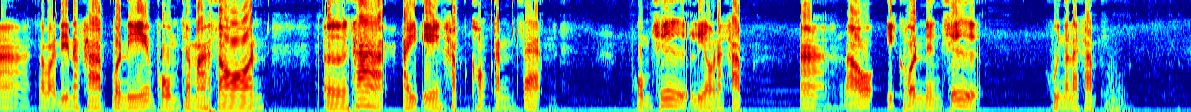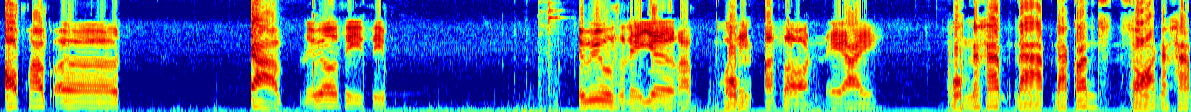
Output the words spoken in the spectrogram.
อ่า สวัสดีนะครับ วันนี้ผมจะมาสอน เอ่อท่า IA ครับของกันแซดผมชื่อเลียวนะครับ อ่า แล้วอีกคนหนึ่งชื่อ คุณอะไรครับ ออฟครับ เอ่อดาบเลเวลสี่สิบเลเวลสเลเยอร์ครับผม วันนี้มาสอน AI ผมนะครับ ดาบดากอนสอดนะครับ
